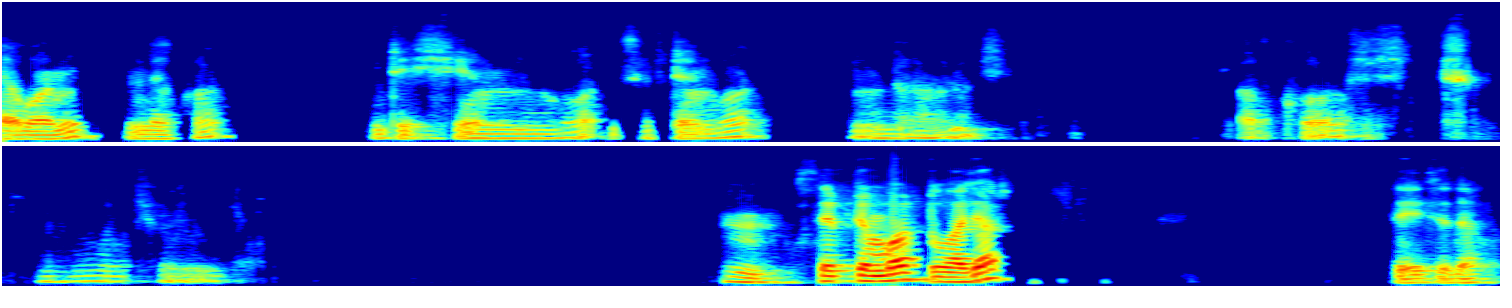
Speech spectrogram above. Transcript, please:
যাব আমি, দেখো। December September March August September দু হাজার তেইশে দেখো।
